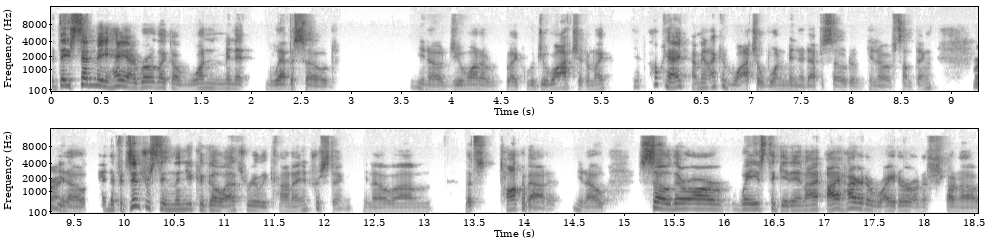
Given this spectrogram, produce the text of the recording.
if they send me hey i wrote like a one minute webisode. You know do you want to like would you watch it? I'm like okay. I mean i could watch a one minute episode of you know of something. Right. you know and if it's interesting then you could go that's really kind of interesting. You know um let's talk about it. You know so there are ways to get in. I, I hired a writer on a on a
